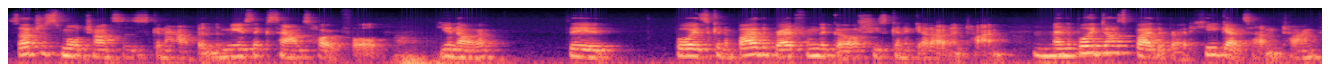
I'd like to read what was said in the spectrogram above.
such a small chance this is going to happen. The music sounds hopeful. You know, the boy's going to buy the bread from the girl. She's going to get out in time. Mm-hmm. And the boy does buy the bread. He gets out in time.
